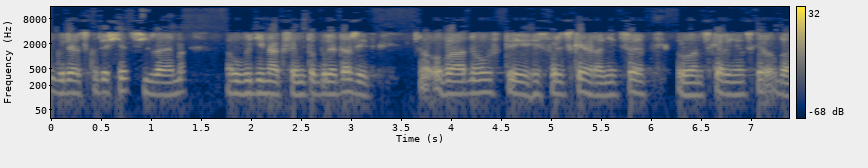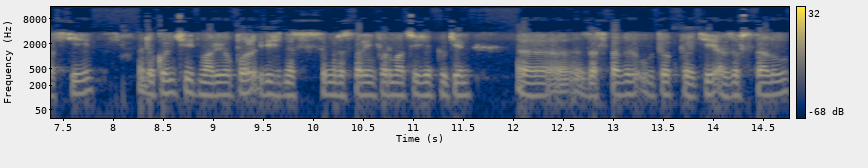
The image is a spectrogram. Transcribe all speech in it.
bude skutečně cílem a uvidíme, jak se jim to bude dařit. Ovládnout ty historické hranice Luhanské a Doněcké oblasti, dokončit Mariupol, když dnes jsem dostal informaci, že Putin zastavil útok proti Azovstalu,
